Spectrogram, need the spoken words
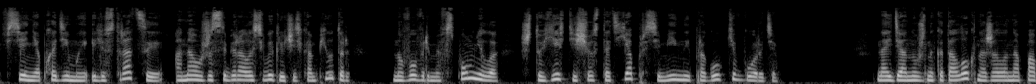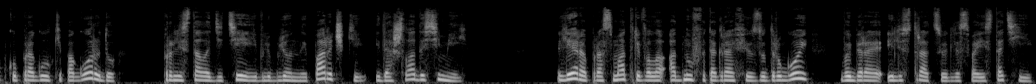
все необходимые иллюстрации, она уже собиралась выключить компьютер, но вовремя вспомнила, что есть еще статья про семейные прогулки в городе. Найдя нужный каталог, нажала на папку «Прогулки по городу», пролистала детей и влюбленные парочки и дошла до семей. Лера просматривала одну фотографию за другой, выбирая иллюстрацию для своей статьи,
